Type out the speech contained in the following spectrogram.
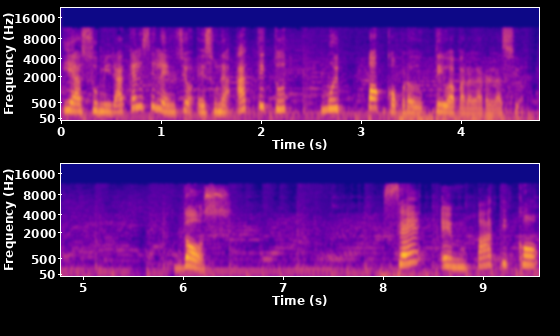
y asumirá que el silencio es una actitud muy poco productiva para la relación. 2. Sé empático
